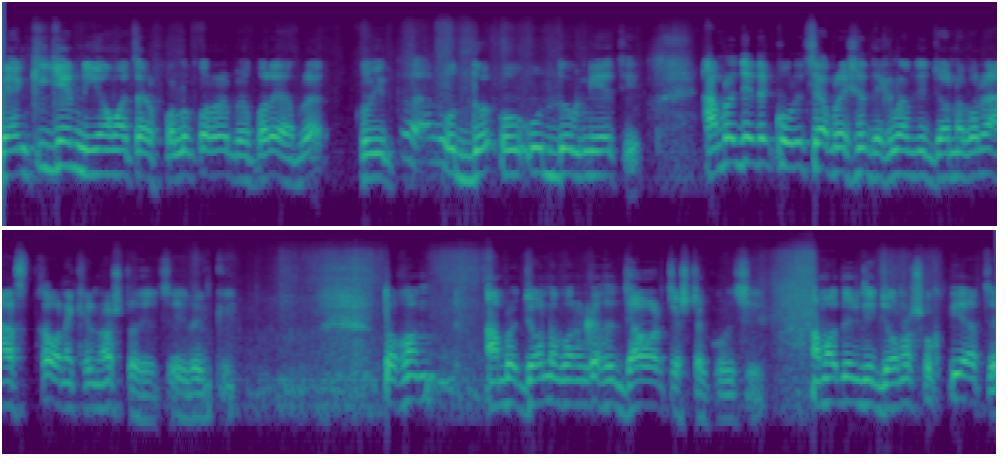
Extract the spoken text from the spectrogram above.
ব্যাংকিংয়ের নিয়মাচার ফলো করার ব্যাপারে আমরা খুবই উদ্যোগ উদ্যোগ নিয়েছি। আমরা যেটা করেছি, আমরা এসে দেখলাম যে জনগণের আস্থা অনেকখানি নষ্ট হয়েছে এই ব্যাংকে তখন আমরা জনগণের কাছে যাওয়ার চেষ্টা করেছি। আমাদের যে জনশক্তি আছে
